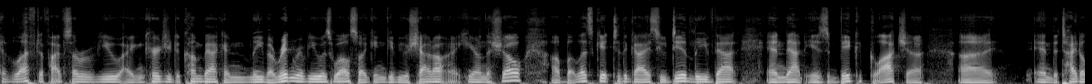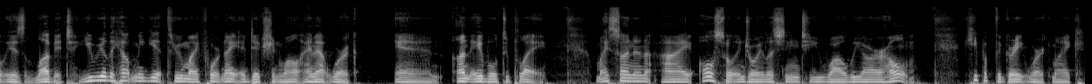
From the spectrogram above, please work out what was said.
have left a five star review, I encourage you to come back and leave a written review as well, so I can give you a shout out here on the show. but let's get to the guys who did leave that, and that is Big Glacha and the title is Love It. You really helped me get through my Fortnite addiction while I'm at work. and unable to play. My son and I also enjoy listening to you while we are home. Keep up the great work, Mike.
